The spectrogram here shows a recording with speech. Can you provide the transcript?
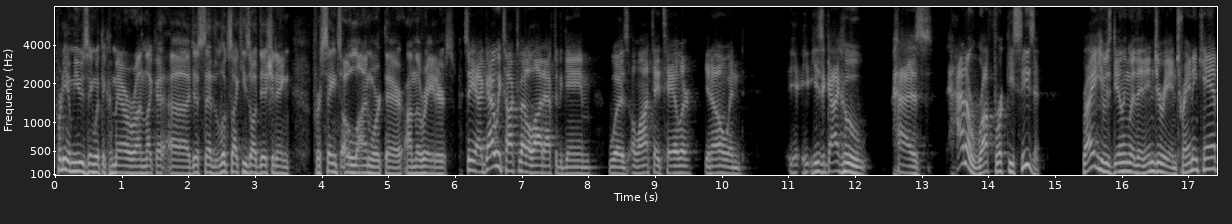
pretty amusing with the Kamara run. Like I uh, just said, it looks like he's auditioning for Saints O line work there on the Raiders. So yeah, a guy we talked about a lot after the game was Alontae Taylor. You know, and he's a guy who has had a rough rookie season. Right, he was dealing with an injury in training camp.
